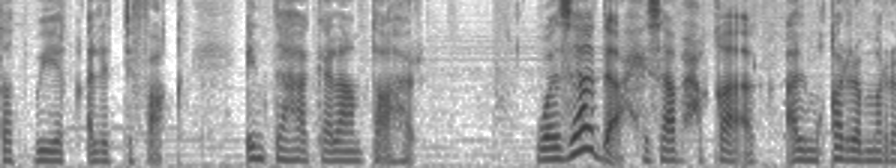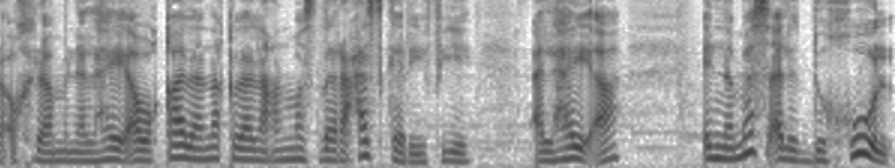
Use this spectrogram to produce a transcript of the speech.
تطبيق الاتفاق. انتهى كلام طاهر. وزاد حساب حقائق المقرب مرة أخرى من الهيئة وقال نقلا عن مصدر عسكري في الهيئة إن مسألة دخول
